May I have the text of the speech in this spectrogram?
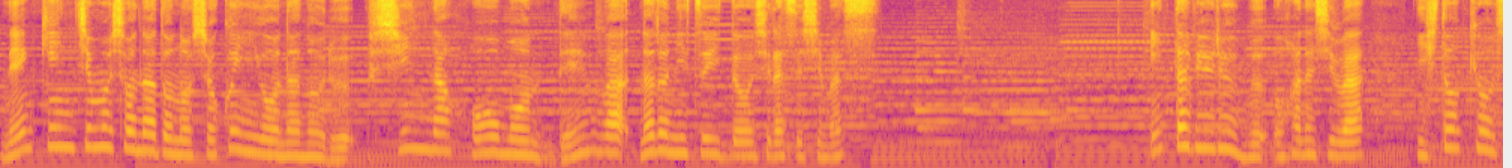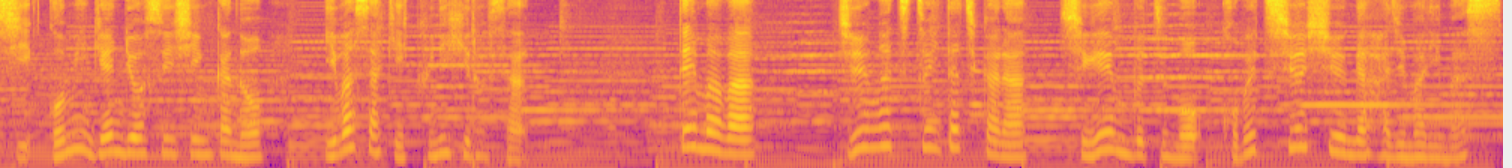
年金事務所などの職員を名乗る不審な訪問電話などについてお知らせします。インタビュールームお話は西東京市ごみ減量推進課の岩崎邦弘さん。テーマは10月1日から資源物も個別収集が始まります。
